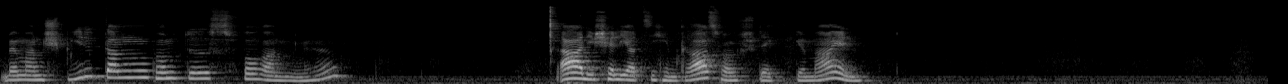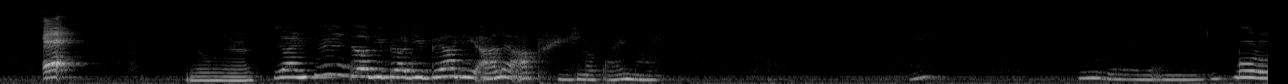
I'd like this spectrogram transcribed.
Wenn man spielt, dann kommt es voran. Gell? Ah, die Shelly hat sich im Gras versteckt. Gemein. Junge. Sein Hm, Birdie, Birdie, Birdie, alle abschießen auf einmal. Hm? Hm, Birdie, Birdie,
